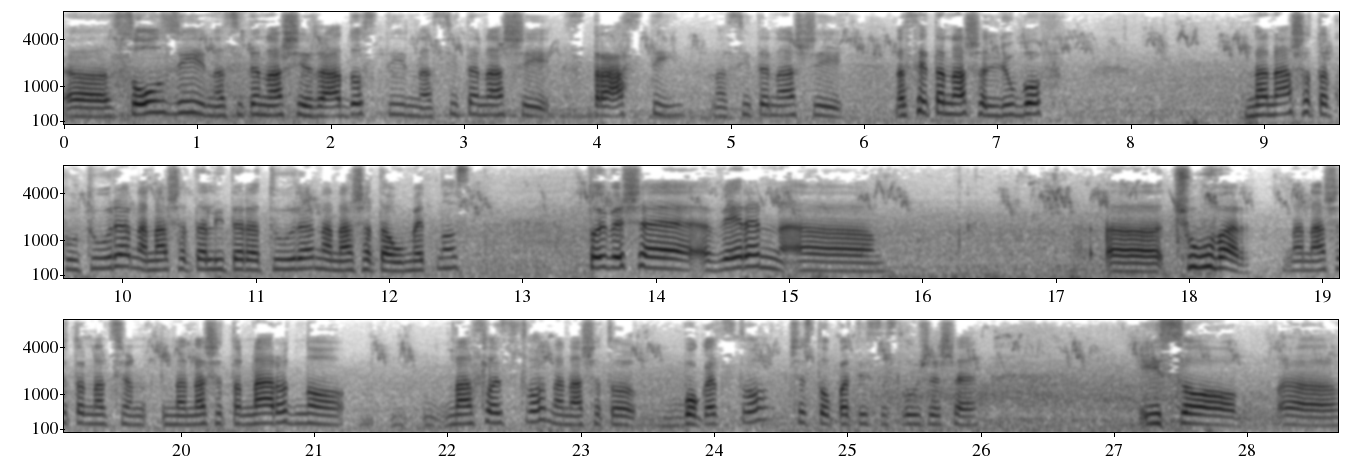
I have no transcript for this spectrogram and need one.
е, солзи, на сите наши радости, на сите наши страсти, на сите наши, на сета наша љубов, на нашата култура, на нашата литература, на нашата уметност. Тој беше верен е, е, чувар на нашето, национ... на нашето народно наследство, на нашето богатство. Често пати се служеше и со е,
